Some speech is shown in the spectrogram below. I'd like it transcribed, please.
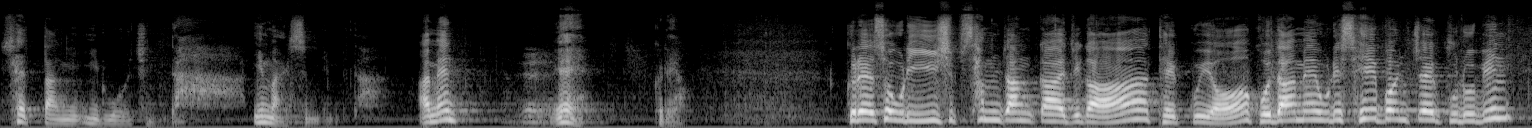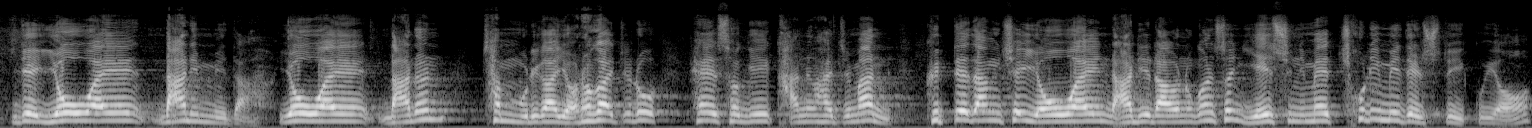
새 땅이 이루어진다. 이 말씀입니다. 아멘. 예, 그래요. 그래서 우리 23장까지가 됐고요. 그 다음에 우리 세 번째 그룹인 이제 여호와의 날입니다. 여호와의 날은 참 우리가 여러 가지로 해석이 가능하지만 그때 당시에 여호와의 날이라는 것은 예수님의 초림이 될 수도 있고요.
